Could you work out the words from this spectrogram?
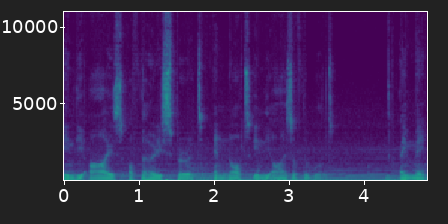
in the eyes of the Holy Spirit and not in the eyes of the world. Amen.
